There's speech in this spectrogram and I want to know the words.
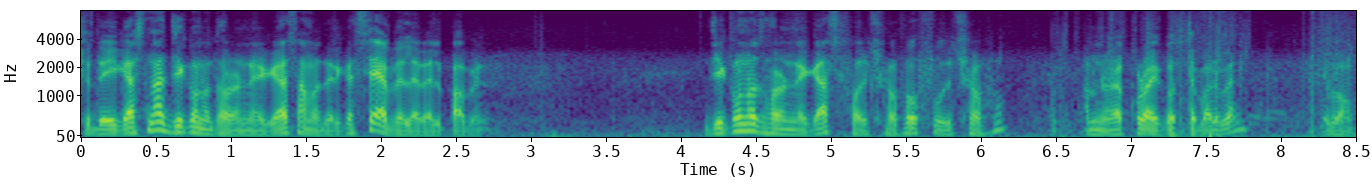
শুধু এই গাছ না যে কোনো ধরনের গাছ আমাদের কাছে অ্যাভেলেবেল পাবেন। যে কোনো ধরনের গাছ, ফলসহ, ফুলসহ আপনারা ক্রয় করতে পারবেন এবং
